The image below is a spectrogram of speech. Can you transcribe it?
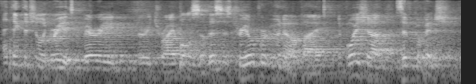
I think that you'll agree it's very, very tribal. So this is Trio per Uno by Nebojša Zivkovic.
